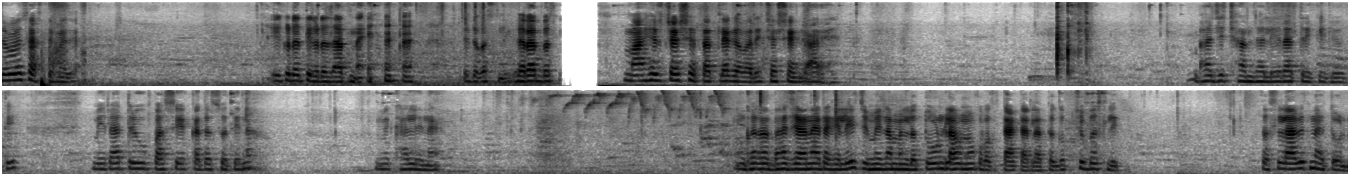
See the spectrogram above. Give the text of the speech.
जवळच असते माझ्या. इकडं तिकडं जात नाही. तिथं बसली. घरात बसली. माहेरच्या शेतातल्या गवारीच्या शेंगा आहेत. भाजी छान झाली रात्री केली होती. मी रात्री उपास एकादस होती ना मी खाल्ली नाही. घरात भाजी आणायला गेली जिमीला म्हणलं तोंड लावू नको बघ ताटाला. तर गपचूप बसली. तसं लावित नाही तोंड.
